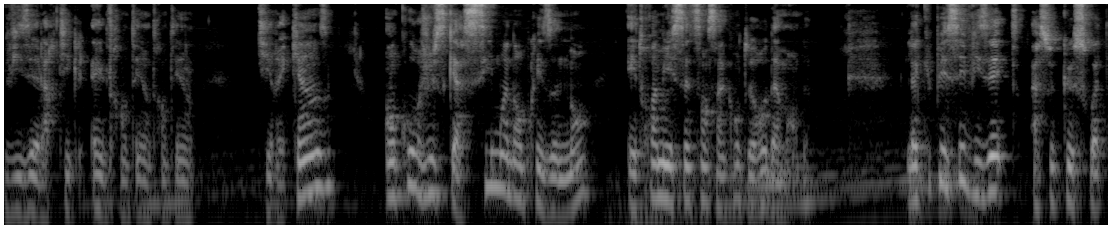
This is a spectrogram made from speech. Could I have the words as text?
visé à l'article L3131-15 encourt jusqu'à 6 mois d'emprisonnement et 3 750 euros d'amende. La QPC visait à ce que soit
